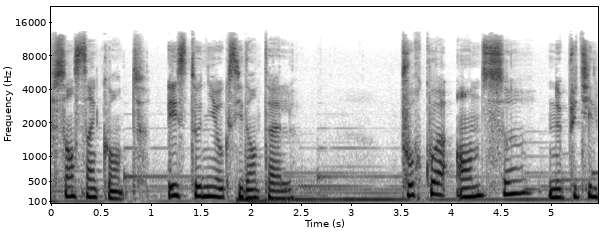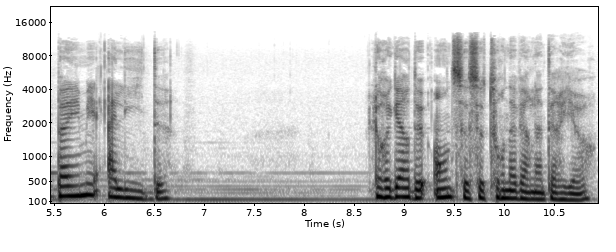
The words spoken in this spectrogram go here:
1950, Estonie occidentale. Pourquoi Hans ne put-il pas aimer Alide? Le regard de Hans se tourna vers l'intérieur.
